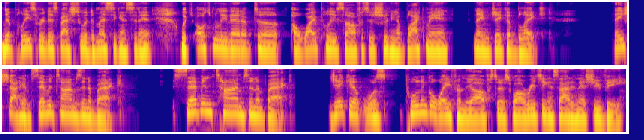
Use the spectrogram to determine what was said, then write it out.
the police were dispatched to a domestic incident, which ultimately led up to a white police officer shooting a black man named Jacob Blake. They shot him seven times in the back. Seven times in the back. Jacob was pulling away from the officers while reaching inside an SUV.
